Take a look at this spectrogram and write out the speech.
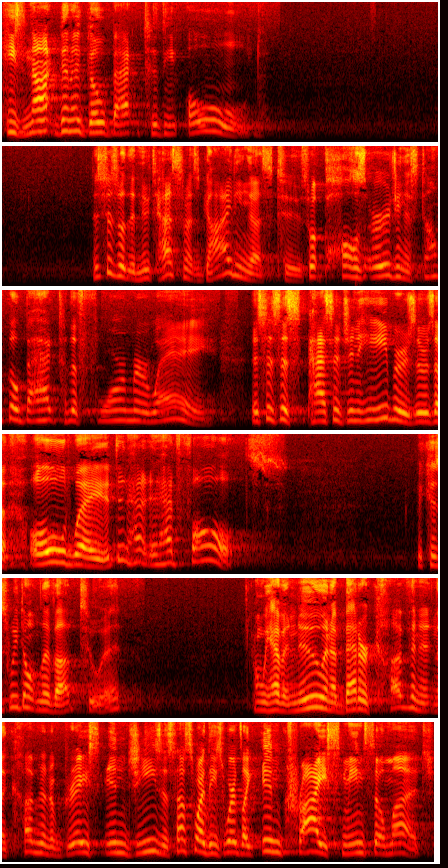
He's not going to go back to the old. This is what the New Testament is guiding us to. It's what Paul's urging us. Don't go back to the former way. This is this passage in Hebrews. There was an old way. It, did have, it had faults because we don't live up to it. And we have a new and a better covenant and the covenant of grace in Jesus. That's why these words like in Christ mean so much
